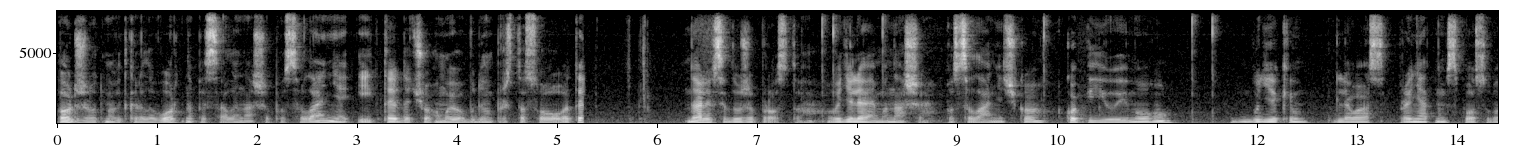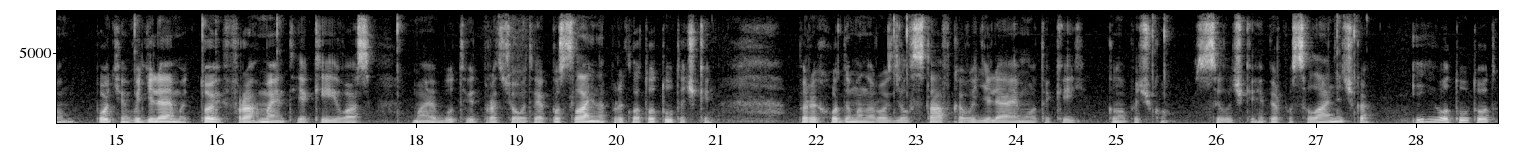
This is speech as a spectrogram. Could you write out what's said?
Отже, от ми відкрили Word, написали наше посилання і те, до чого ми його будемо пристосовувати. Далі все дуже просто. Виділяємо наше посиланнячко, копіюємо його будь-яким для вас прийнятним способом. Потім виділяємо той фрагмент, який у вас має бути відпрацьовувати як посилання, наприклад, отуточки. Переходимо на розділ Вставка, виділяємо такий кнопочку силочки гіперпосиланнячка. І отут от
